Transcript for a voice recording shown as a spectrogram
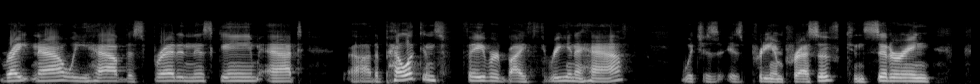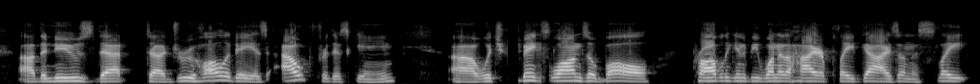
right now, we have the spread in this game at uh, the Pelicans favored by three and a half, which is is pretty impressive considering uh, the news that uh, Jrue Holiday is out for this game uh, which makes Lonzo Ball probably going to be one of the higher played guys on the slate.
